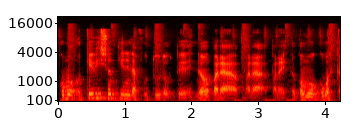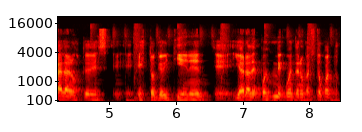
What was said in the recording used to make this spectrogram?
cómo qué visión tienen a futuro ustedes, ¿no? Para, para, esto. ¿Cómo, ¿Cómo escalan ustedes eh, esto que hoy tienen? Eh, y ahora después me cuentan un cachito cuántos,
